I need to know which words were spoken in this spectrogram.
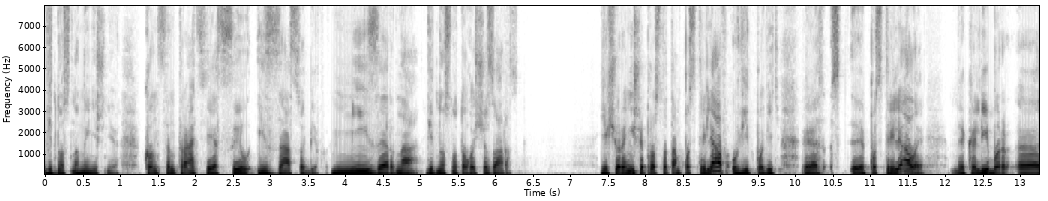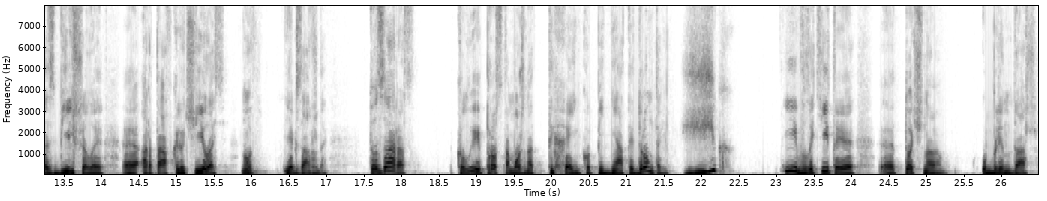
відносно нинішньої. Концентрація сил і засобів мізерна відносно того, що зараз. Якщо раніше просто там постріляв у відповідь, е, е, постріляли, е, калібр збільшили, арта включилась, ну, як завжди, то зараз, коли просто можна тихенько підняти дрон, так жік, і влетіти точно у бліндаж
